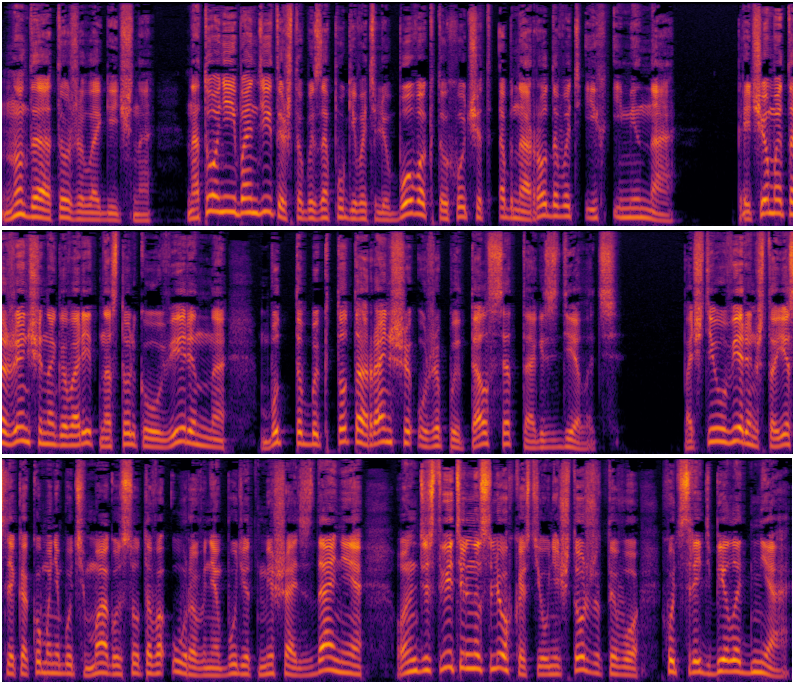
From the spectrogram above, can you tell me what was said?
Ну да, тоже логично. На то они и бандиты, чтобы запугивать любого, кто хочет обнародовать их имена. Причем эта женщина говорит настолько уверенно, будто бы кто-то раньше уже пытался так сделать. Почти уверен, что если какому-нибудь магу сотого уровня будет мешать здание, он действительно с легкостью уничтожит его хоть средь бела дня.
